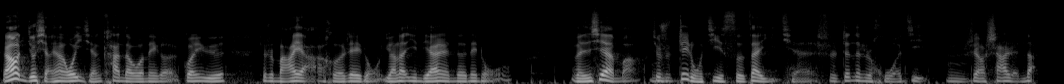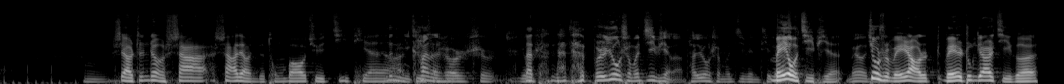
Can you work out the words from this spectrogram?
然后你就想象我以前看到过那个关于就是玛雅和这种原来印第安人的那种文献嘛，就是嗯这种祭祀在以前是真的是活祭，嗯是要杀人的，嗯，是要真正杀杀掉你的同胞去祭天啊。那你看的时候是那他那那他不是用什么祭品了？他用什么祭品替代？没有祭品，没有，就是围绕着围着中间几个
